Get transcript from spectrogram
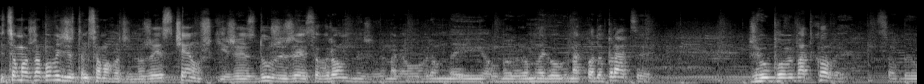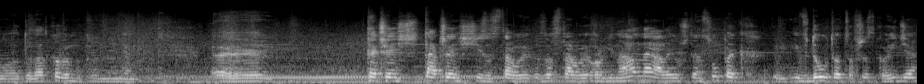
i co można powiedzieć o tym samochodzie? No, że jest ciężki, że jest duży, że jest ogromny, że wymagał ogromnej, ogromnego nakładu pracy, że był powypadkowy, co było dodatkowym utrudnieniem. Yy, Te części, ta części zostały, zostały oryginalne, ale już ten słupek i w dół to co wszystko idzie,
